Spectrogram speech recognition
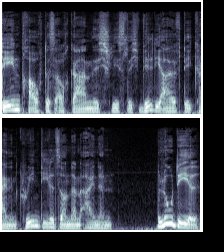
Den braucht es auch gar nicht. Schließlich will die AfD keinen Green Deal, sondern einen Blue Deal.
